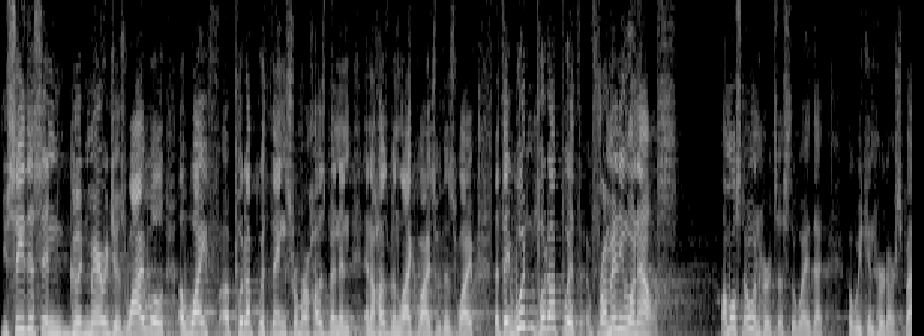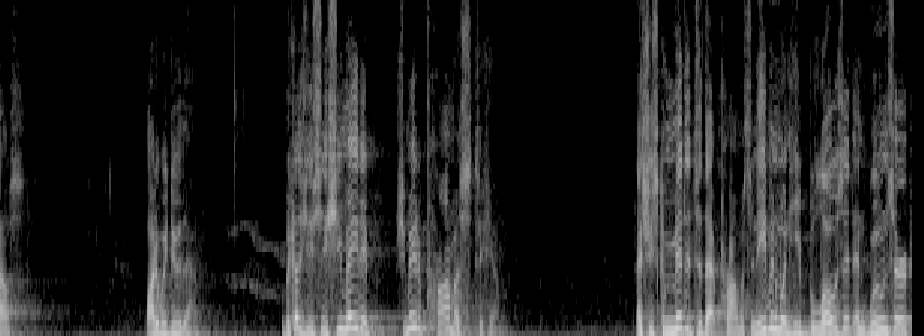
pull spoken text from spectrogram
You see this in good marriages. Why will a wife uh, put up with things from her husband and, and a husband likewise with his wife that they wouldn't put up with from anyone else? Almost no one hurts us the way that we can hurt our spouse. Why do we do that? Because you see, she made a, she made a promise to him. And she's committed to that promise. And even when he blows it and wounds her,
